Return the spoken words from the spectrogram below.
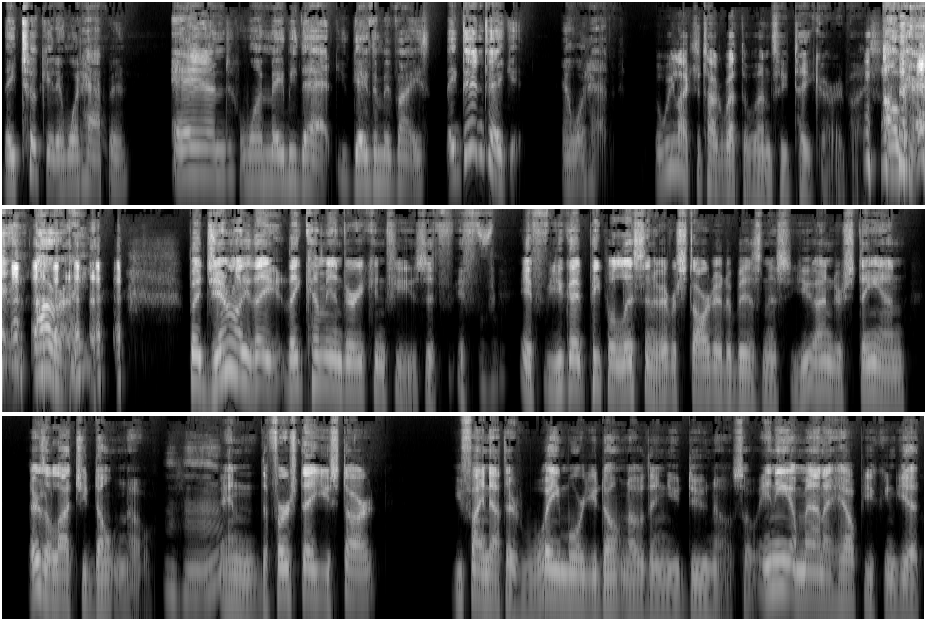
they took it and what happened, and one may be that you gave them advice, they didn't take it, and what happened? But we like to talk about the ones who take our advice. Okay, all right. but generally they they come in very confused if if if you got people listen who ever started a business you understand there's a lot you don't know Mm-hmm. and the first day you start you find out there's way more you don't know than you do know so any amount of help you can get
